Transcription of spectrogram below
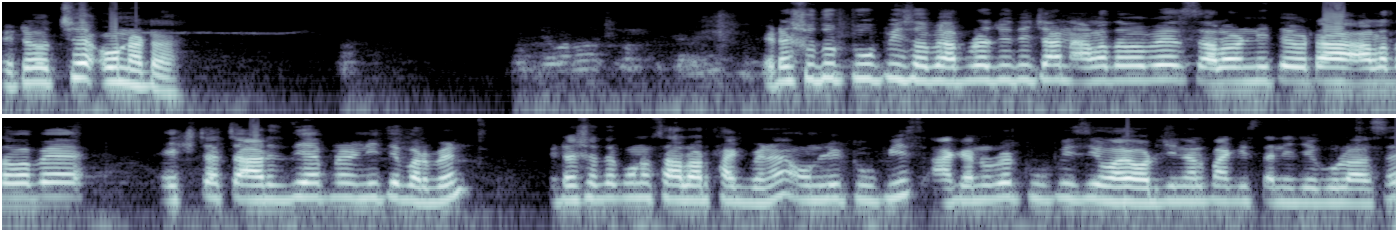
এটা হচ্ছে ওনাটা। এটা শুধু টু পিস হবে। আপনারা যদি চান আলাদাভাবে সালোয়ার নিতে, ওটা আলাদাভাবে এক্সট্রা চার্জ দিয়ে আপনারা নিতে পারবেন। এটার সাথে কোনো সালোয়ার থাকবে না অনলি টু পিস আগানুরে টু পিসই হয় অরিজিনাল পাকিস্তানি যেগুলো আছে।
